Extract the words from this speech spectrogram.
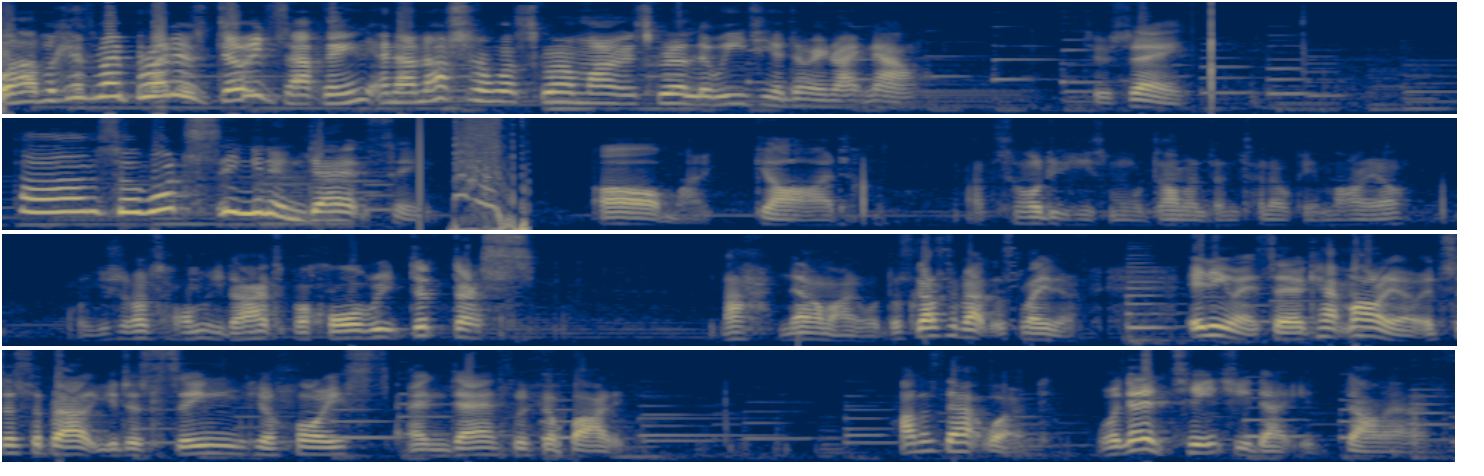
Well, because my brother's doing something, and I'm not sure what Squirrel Mario and Squirrel Luigi are doing right now. Touche. Um, so what's singing and dancing? Oh my god. I told you he's more dumb than Tanuki Mario. Well, you should have told me that before we did this. Ah, never mind. We'll discuss about this later. Anyway, so Cat Mario, it's just about you just sing with your voice and dance with your body. How does that work? We're gonna teach you that, you dumbass.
